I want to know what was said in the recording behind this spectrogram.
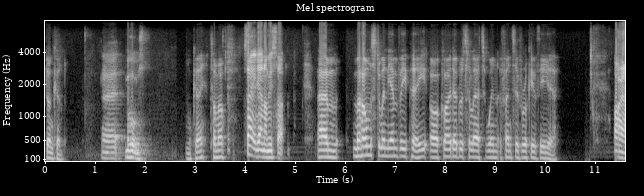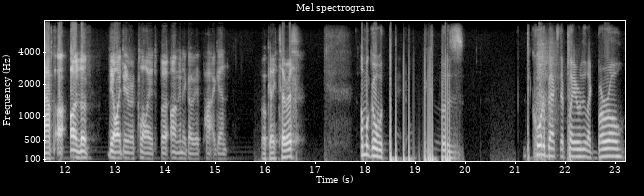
Duncan. Uh, Mahomes. Okay, Tomo. Say it again. I missed that. Um, Mahomes to win the MVP or Clyde Edwards-Hilaire to win Offensive Rookie of the Year? I have to, I, I love the idea of Clyde, but I'm going to go with Pat again. Okay, Terez. I'm gonna go with Pat because the quarterbacks that play really like Burrow.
